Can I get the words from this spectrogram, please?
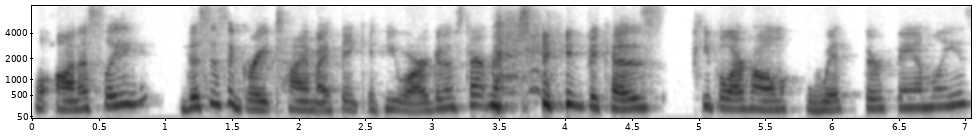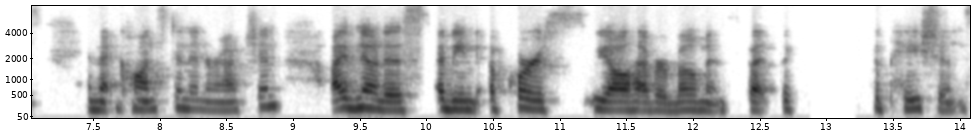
Well, honestly, this is a great time, I think, if you are going to start meditating because people are home with their families and that constant interaction. I've noticed, I mean, of course, we all have our moments, but the, the patience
